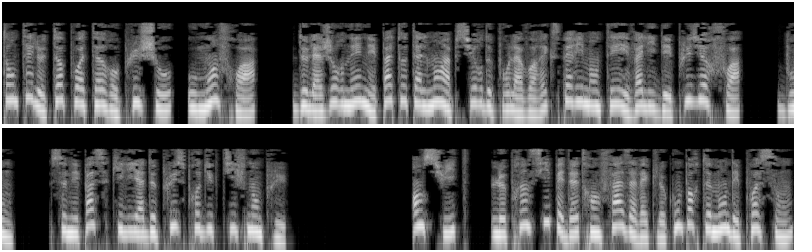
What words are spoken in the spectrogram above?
tenter le top water au plus chaud, ou moins froid, de la journée n'est pas totalement absurde pour l'avoir expérimenté et validé plusieurs fois. Bon. Ce n'est pas ce qu'il y a de plus productif non plus. Ensuite, le principe est d'être en phase avec le comportement des poissons,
